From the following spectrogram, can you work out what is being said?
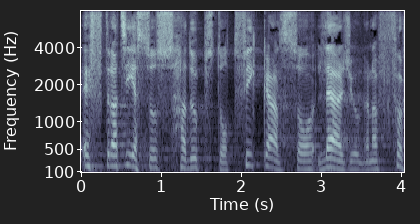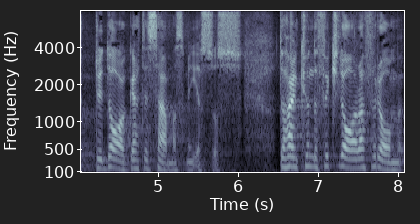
Efter att Jesus hade uppstått fick alltså lärjungarna 40 dagar tillsammans med Jesus, då han kunde förklara för dem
